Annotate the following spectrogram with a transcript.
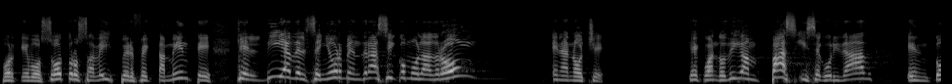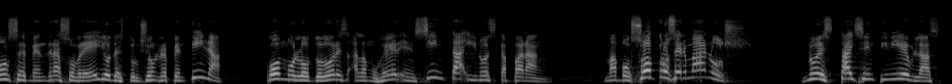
Porque vosotros sabéis perfectamente que el día del Señor vendrá así como ladrón en la noche. Que cuando digan paz y seguridad, entonces vendrá sobre ellos destrucción repentina, como los dolores a la mujer encinta y no escaparán. Mas vosotros, hermanos, no estáis en tinieblas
